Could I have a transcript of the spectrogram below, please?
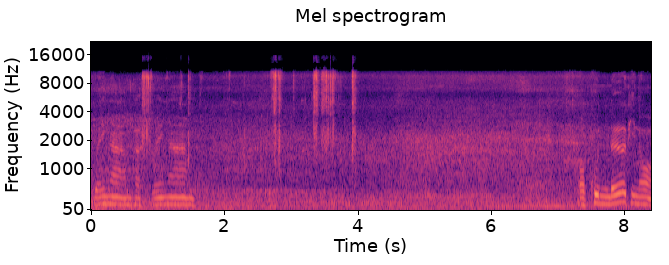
สวยงามค่ะ สวยงามขอบคุณเด้อพี่น้อง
